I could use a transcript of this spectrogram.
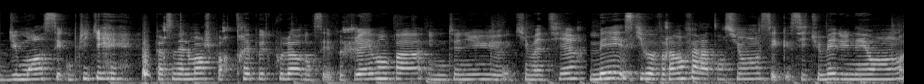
du moins c'est compliqué. Personnellement je porte très peu de couleurs donc c'est vraiment pas une tenue euh, qui m'attire. Mais ce qu'il faut vraiment faire attention c'est que si tu mets du néon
